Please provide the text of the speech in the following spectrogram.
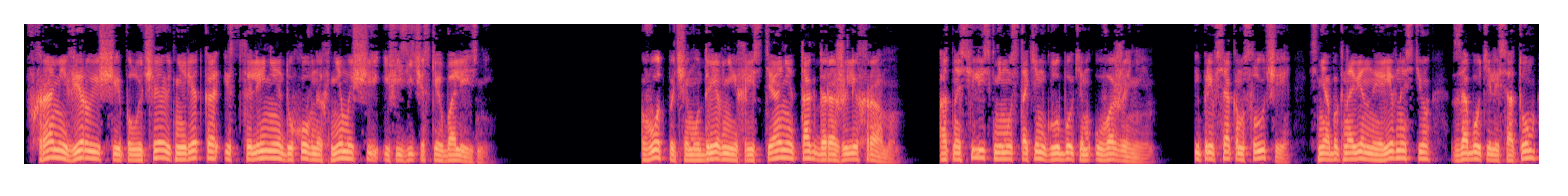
В храме верующие получают нередко исцеление духовных немощей и физических болезней. Вот почему древние христиане так дорожили храмом, относились к нему с таким глубоким уважением и при всяком случае с необыкновенной ревностью заботились о том,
